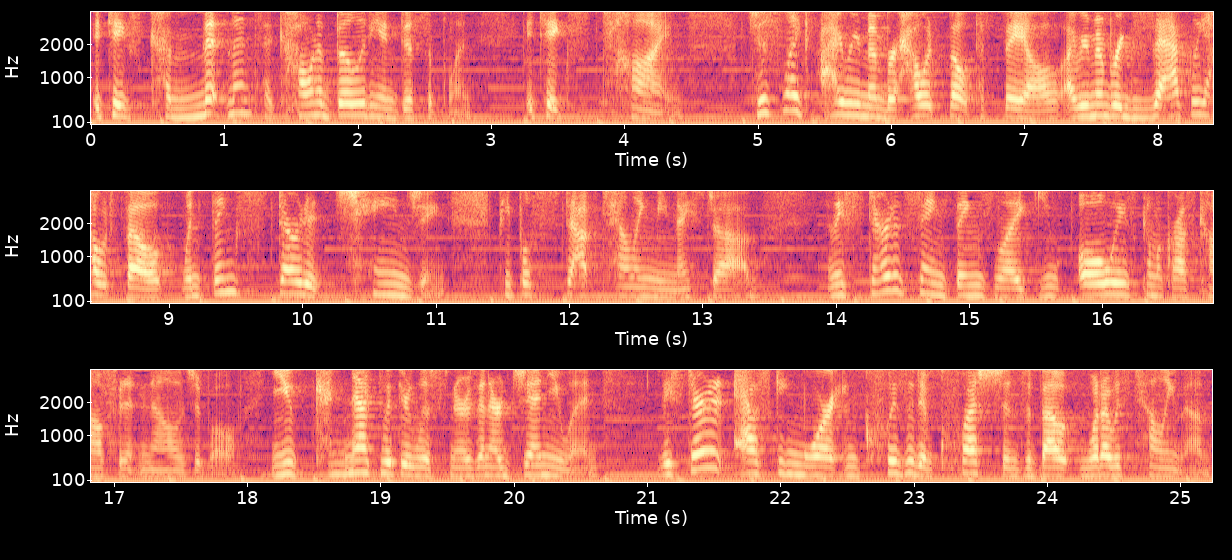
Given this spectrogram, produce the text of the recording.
it takes commitment, accountability, and discipline. It takes time. Just like I remember how it felt to fail, I remember exactly how it felt when things started changing. People stopped telling me, nice job. And they started saying things like, you always come across confident and knowledgeable. You connect with your listeners and are genuine. They started asking more inquisitive questions about what I was telling them.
